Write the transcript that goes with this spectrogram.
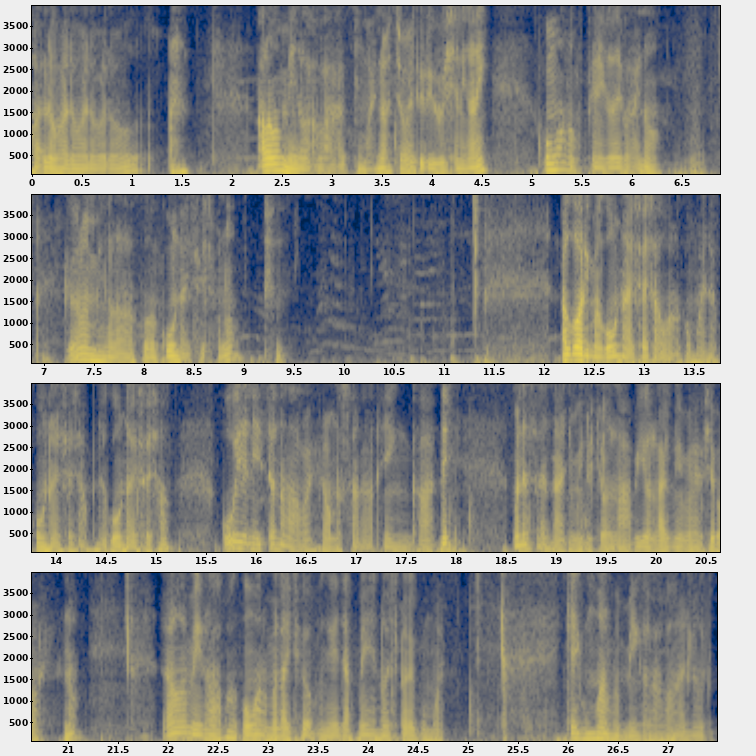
hello hello hello hello အားလုံးမင်္ဂလာပါအခုမှနော်ကျွန်တော် introduction ကနေခုမှတော့ finish လိုက်ပါနော်ကျွန်တော်မင်္ဂလာခု9နိုင်ဆွေးချောင်းနော်အကောဒီမှာ9နိုင်ဆက်ချောင်းပါခုမှနော်9နိုင်ဆက်ချောင်း9နိုင်ဆက်ချောင်း9ရက်နေ့12နာရီပိုင်း2025အင်္ဂါနေ့မနက်7နာရီတမိတို့ကျော်လာပြီးတော့ live နေမှာဖြစ်ပါတယ်နော်အားလုံးမင်္ဂလာပါခုမှတော့ live ထဲကိုဝင်ခဲ့ကြမယ်နော်ကျွန်တော်ခုမှကဲခုမှမင်္ဂလာပါနော်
